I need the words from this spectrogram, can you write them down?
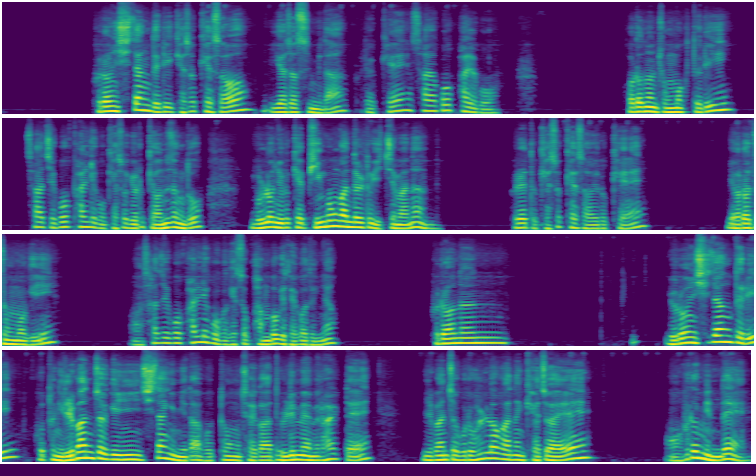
그런 시장들이 계속해서 이어졌습니다. 그렇게 사고 팔고 걸어놓은 종목들이 사지고 팔리고 계속 이렇게 어느 정도 물론 이렇게 빈 공간들도 있지만은 그래도 계속해서 이렇게 여러 종목이 어, 사지고 팔리고가 계속 반복이 되거든요. 그러는 이런 시장들이 보통 일반적인 시장입니다. 보통 제가 눌림 매매를 할 때 일반적으로 흘러가는 계좌의 어, 흐름인데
